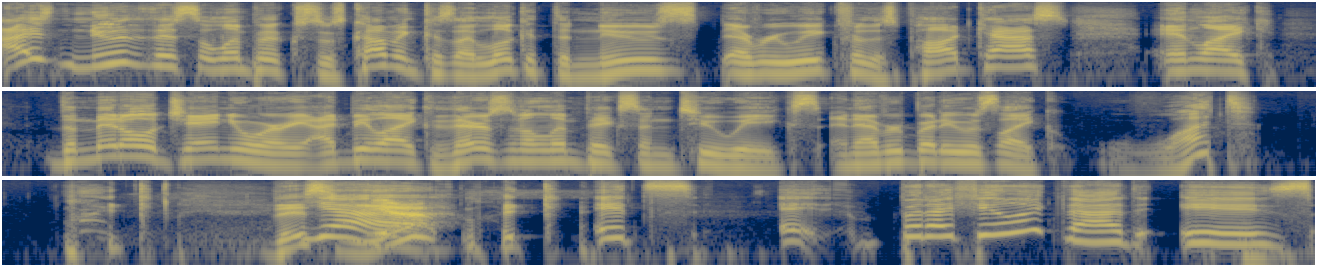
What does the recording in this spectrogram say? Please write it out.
I knew that this Olympics was coming because I look at the news every week for this podcast, and like the middle of January, I'd be like, "There's an Olympics in two weeks," and everybody was like, "What? Like this Yeah. year? Yeah. Like it's it, but i feel like that is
